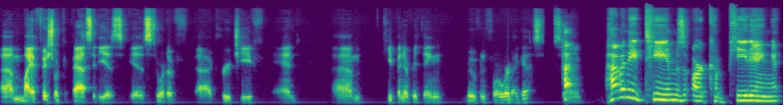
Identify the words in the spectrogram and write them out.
um, my official capacity is is sort of uh, crew chief and um, keeping everything moving forward, I guess. So, how, how, many teams are competing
